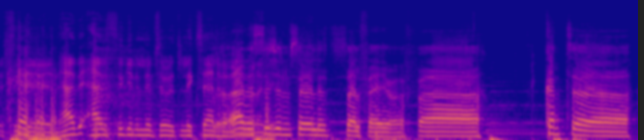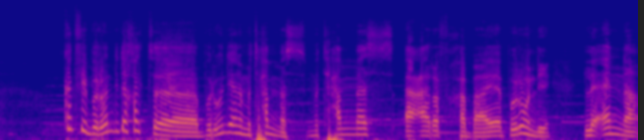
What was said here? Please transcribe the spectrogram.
السجن. هذا هذا السجن اللي مسويت لك سالفة هذا. السجن مسوي لي السالفة أيوه ف كنت كنت في بوروندي دخلت بوروندي أنا متحمس متحمس أعرف خبايا بوروندي لأن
